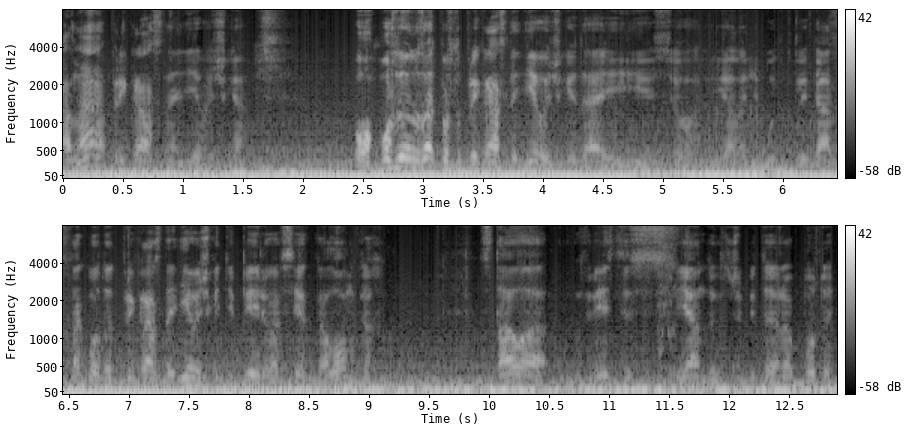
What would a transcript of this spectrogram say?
она, прекрасная девочка. О, можно ее назвать просто прекрасной девочкой, да, и все, и она не будет отвлекаться. Так вот, эта прекрасная девочка теперь во всех колонках стала вместе с Яндекс GPT работать.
